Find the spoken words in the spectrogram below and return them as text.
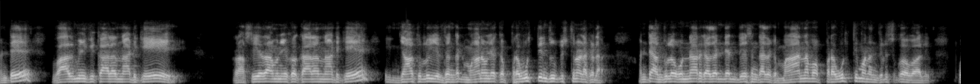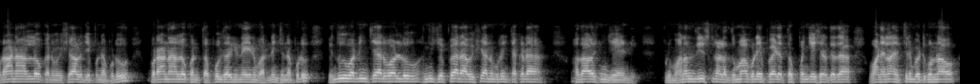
అంటే వాల్మీకి కాలం నాటికే రా శ్రీరాముని యొక్క కాలం నాటికే జ్ఞాతులు ఈ విధంగా మానవుల యొక్క ప్రవృత్తిని చూపిస్తున్నాడు అక్కడ. అంటే అందులో ఉన్నారు కదండి అని దేశం కాదు. మానవ ప్రవృత్తి మనం తెలుసుకోవాలి. పురాణాల్లో కొన్ని విషయాలు చెప్పినప్పుడు పురాణాల్లో కొన్ని తప్పులు జరిగినాయని వర్ణించినప్పుడు ఎందుకు వర్ణించారు వాళ్ళు? ఎందుకు చెప్పారు ఆ విషయాన్ని గురించి అక్కడ? అది ఆలోచన చేయండి. ఇప్పుడు మనం తీసుకున్న వాళ్ళ దుమాకుడే పేడ తప్పని చేశారు కదా వాడిని ఎలా ఎత్తిన పెట్టుకున్నావు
